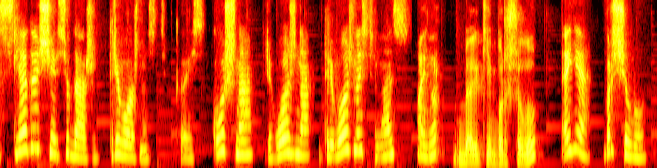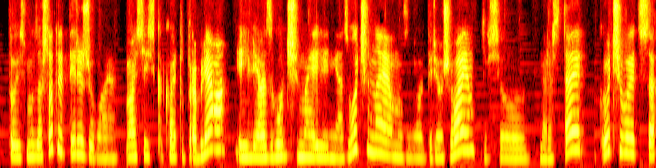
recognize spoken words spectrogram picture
Следующее сюда же. Тревожность. То есть скучно, тревожно. Тревожность у нас Айнур. Бәлки борщылу. А я борщеву. То есть мы за что-то переживаем. У нас есть какая-то проблема, или озвученная, или не озвученная, мы за него переживаем, это все нарастает, кручивается.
